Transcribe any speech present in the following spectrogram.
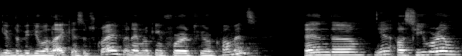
give the video a like and subscribe. And I'm looking forward to your comments. And um, yeah, I'll see you around.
